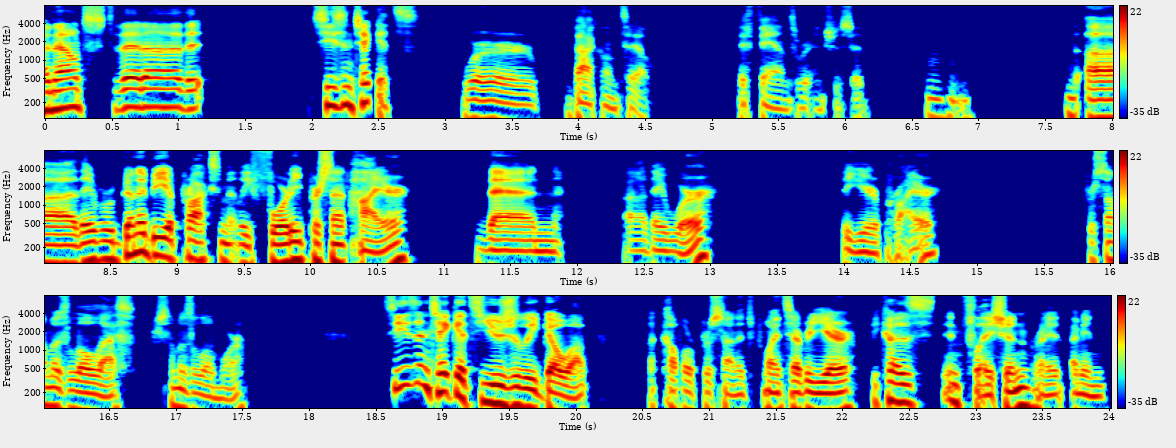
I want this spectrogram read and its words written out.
announced that uh that season tickets were back on sale if fans were interested. Mhm. Uh they were going to be approximately 40% higher than uh, they were the year prior. For some is a little less, for some is a little more. Season tickets usually go up a couple percentage points every year because inflation, right? I mean,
